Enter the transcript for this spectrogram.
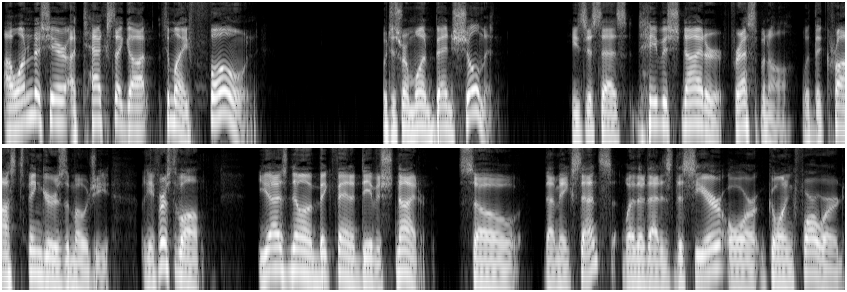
I wanted to share a text I got to my phone, which is from one Ben Shulman. He just says Davis Schneider for Espinal with the crossed fingers emoji. Okay, first of all, you guys know I'm a big fan of Davis Schneider, so that makes sense. Whether that is this year or going forward,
